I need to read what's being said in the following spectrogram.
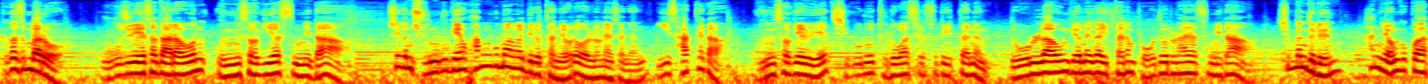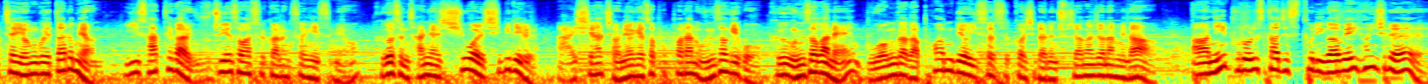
그것은 바로 우주에서 날아온 운석이었습니다. 최근 중국의 황구망을 비롯한 여러 언론에서는 이 사태가 운석에 의해 지구로 들어왔을 수도 있다는 놀라운 견해가 있다는 보도를 하였습니다. 신문들은 한 영국 과학자의 연구에 따르면 이 사태가 우주에서 왔을 가능성이 있으며 그것은 작년 10월 11일 아시아 전역에서 폭발한 운석이고 그 운석 안에 무언가가 포함되어 있었을 것이라는 주장을 전합니다. 아니 브롤스타즈 스토리가 왜 현실에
